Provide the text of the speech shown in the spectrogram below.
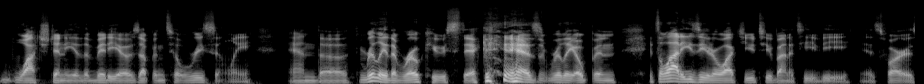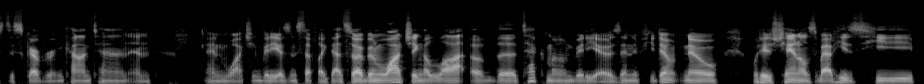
watched any of the videos up until recently. And the really the Roku stick has really open. It's a lot easier to watch YouTube on a TV as far as discovering content and and watching videos and stuff like that. So I've been watching a lot of the Techmoan videos. And if you don't know what his channel is about, he's he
